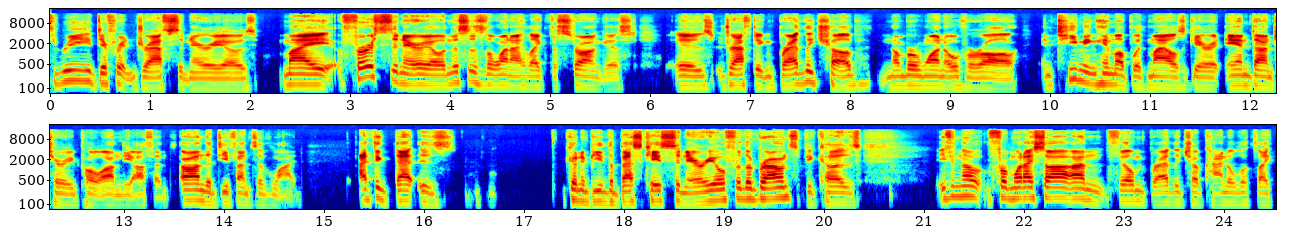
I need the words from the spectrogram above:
three different draft scenarios. My first scenario, and this is the one I like the strongest, is drafting Bradley Chubb, number one overall, and teaming him up with Myles Garrett and Dontari Poe on the offense on the defensive line. I think that is going to be the best case scenario for the Browns because even though from what I saw on film, Bradley Chubb kind of looked like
